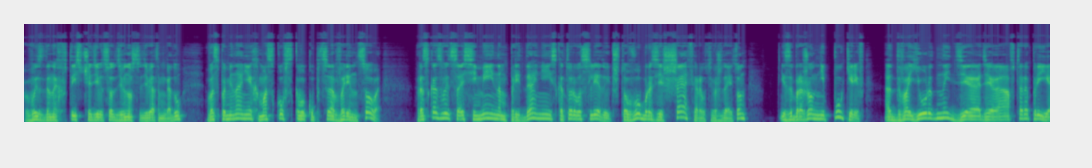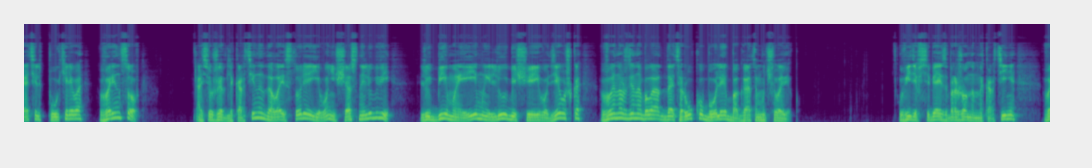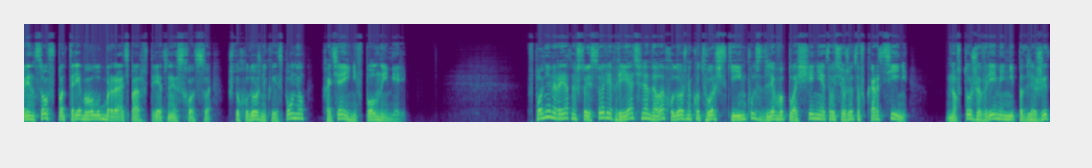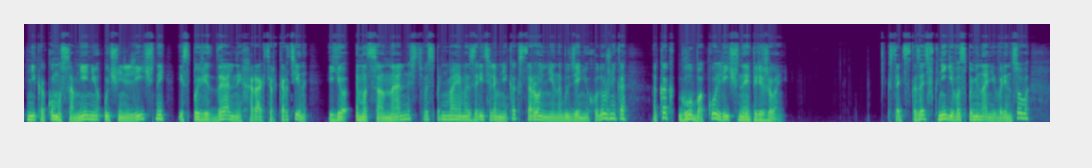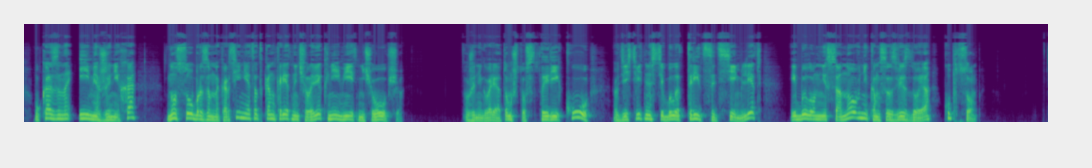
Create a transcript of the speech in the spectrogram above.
В изданных в 1999 году воспоминаниях московского купца Варенцова рассказывается о семейном предании, из которого следует, что в образе Шафера, утверждает он, изображен не Пукерев, а двоюродный дядя автора, приятель Пукерева, Варенцов, а сюжет для картины дала история его несчастной любви. Любимая им и любящая его девушка вынуждена была отдать руку более богатому человеку. Увидев себя изображенным на картине, Варенцов потребовал убрать портретное сходство, что художник и исполнил, хотя и не в полной мере. Вполне вероятно, что история приятеля дала художнику творческий импульс для воплощения этого сюжета в картине, но в то же время не подлежит никакому сомнению очень личный, исповедальный характер картины, ее эмоциональность, воспринимаемая зрителем не как стороннее наблюдение художника, а как глубоко личное переживание. Кстати сказать, в книге воспоминаний Варенцова указано имя жениха, но с образом на картине этот конкретный человек не имеет ничего общего. Уже не говоря о том, что старику в действительности было 37 лет, и был он не сановником со звездой, а купцом.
